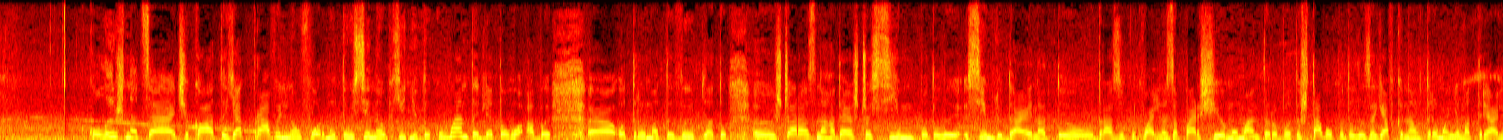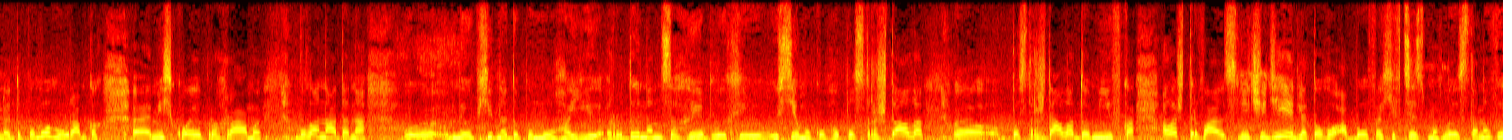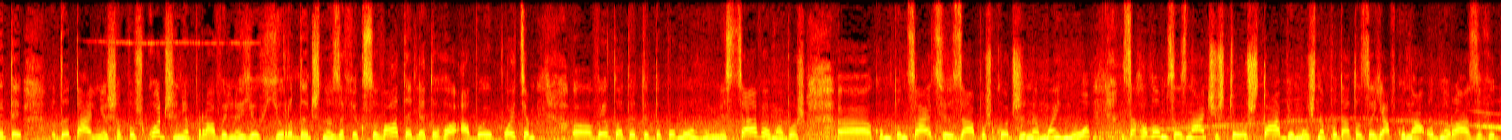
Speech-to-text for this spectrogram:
Коли ж на це чекати, як правильно оформити усі необхідні документи для того, аби е, отримати виплату? Е, ще раз нагадаю, що сім подали сім людей на одразу буквально за перші моменти роботи штабу подали заявки на отримання матеріальної допомоги у рамках е, міської програми. Була надана е, необхідна допомога і родинам загиблих, і усім, у кого постраждала, е, постраждала домівка. Але ж тривають слідчі дії для того, аби фахівці змогли встановити детальніше пошкодження, правильно їх юридично зафіксувати для того, аби потім е, виплатити допомогу місцевим або ж е, компенсацію за пошкоджене майно. Загалом зазначу, що у штабі можна подати заявку на одноразову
